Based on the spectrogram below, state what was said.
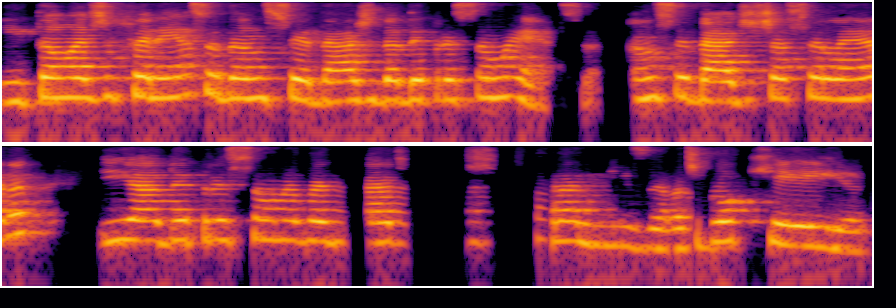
Então, a diferença da ansiedade e da depressão é essa. A ansiedade te acelera e a depressão, na verdade, paralisa, ela te bloqueia,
